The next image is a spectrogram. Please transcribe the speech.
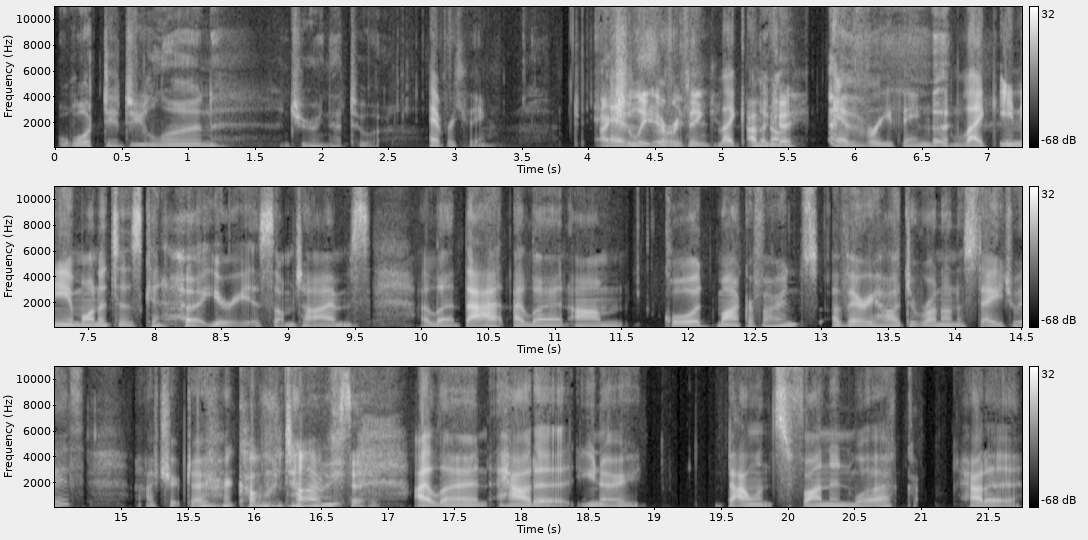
What did you learn during that tour? Everything. Actually, Every- everything. Like I'm not everything. like in-ear monitors can hurt your ears sometimes. I learnt that. I learnt um cord microphones are very hard to run on a stage with. I've tripped over a couple of times. Okay. I learned how to, you know, balance fun and work, how to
